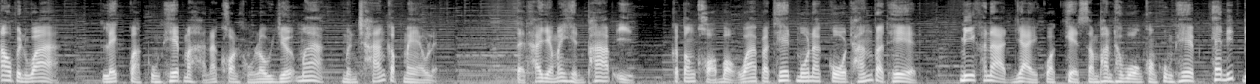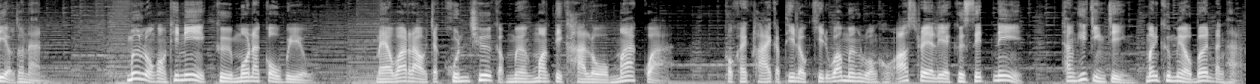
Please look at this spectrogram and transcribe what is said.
เอาเป็นว่าเล็กกว่ากรุงเทพมหานครของเราเยอะมากเหมือนช้างกับแมวแหละ แต่ถ้ายังไม่เห็นภาพอีก ก็ต้องขอบอกว่าประเทศโมนาโกทั้งประเทศ มีขนาดใหญ่กว่าเขตสัมพันธวงศ์ของกรุงเทพแค่นิดเดียวเท่านั้น เมืองหลวงของที่นี่คือโมนาโกวิลล์แม้ว่าเราจะคุ้นชื่อกับเมืองมอนติคาโลมากกว่า ก็คล้ายๆ กับที่เราคิดว่าเมืองหลวงของออสเตรเลียคือซิดนีย์ทั้งที่จริง ๆ มันคือเมลเบิร์นต่างหาก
